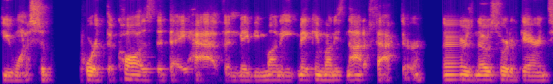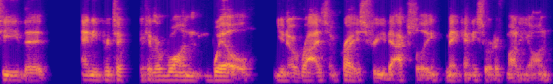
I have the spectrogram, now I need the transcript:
you want to support the cause that they have? And maybe money, making money is not a factor. There's no sort of guarantee that any particular one will you know rise in price for you to actually make any sort of money on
